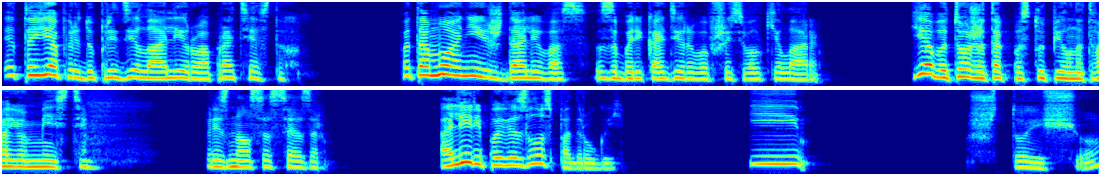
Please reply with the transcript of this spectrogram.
«Это я предупредила Алиру о протестах. Потому они и ждали вас, забаррикадировавшись в Алкилары. «Я бы тоже так поступил на твоем месте», — признался Цезар. А Лире повезло с подругой. «И что еще?»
